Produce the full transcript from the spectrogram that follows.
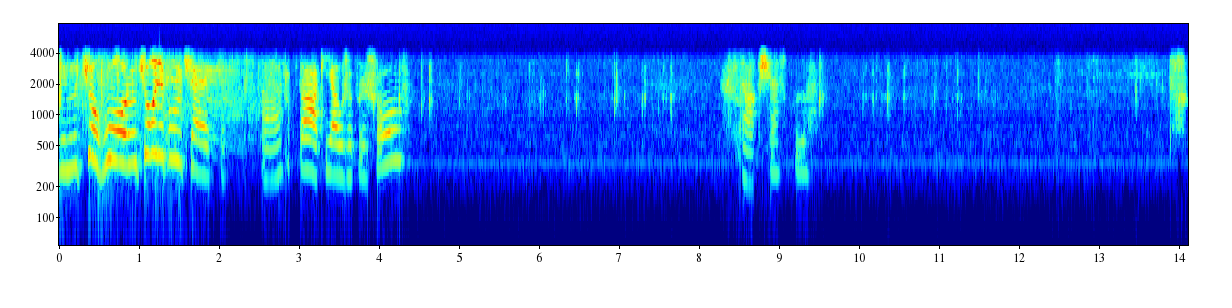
Блин, ну чего? Ну чего не получается? А, так, я уже пришел. Так, сейчас буду. Так.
